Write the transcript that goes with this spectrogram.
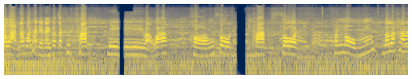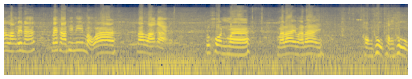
ตลาดหน้าวัดหันใหญ่ในก็จะคึกคัก มีแบบว่าของสดผักสด ขนม แล้วราคาน่ารักด้วยนะ แม่ค้าที่นี่แบบว่าน่ารักอะ ทุกคนมามาได้มาได้ ของถูกของถูก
